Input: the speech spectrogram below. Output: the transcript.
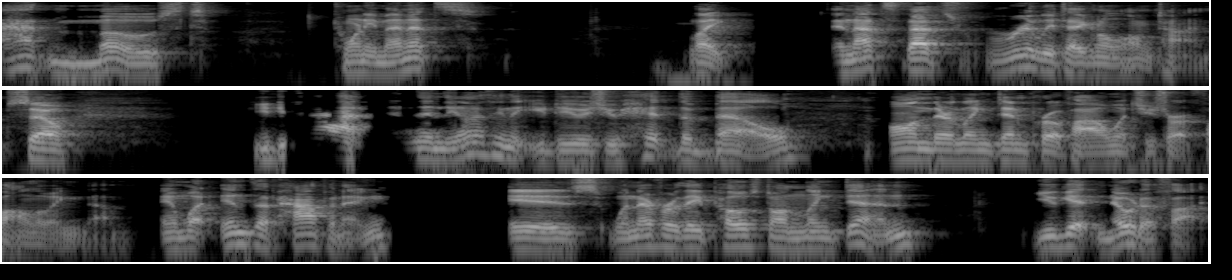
at most 20 minutes. Like, and that's that's really taking a long time. So that, and then the other thing that you do is you hit the bell on their LinkedIn profile once you start following them. And what ends up happening is whenever they post on LinkedIn, you get notified.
